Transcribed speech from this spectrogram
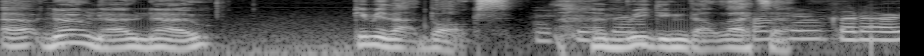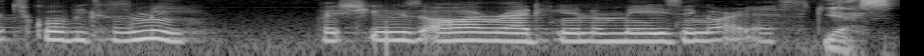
Uh, no, no, no. Give me that box. I'm reading that letter. Mom didn't go to art school because of me, but she was already an amazing artist. Yes.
